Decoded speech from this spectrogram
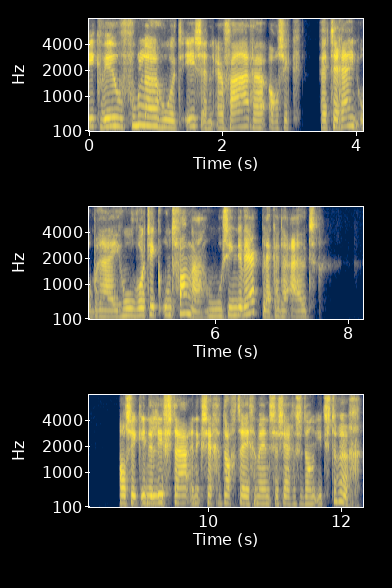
Ik wil voelen hoe het is en ervaren als ik het terrein oprij. Hoe word ik ontvangen? Hoe zien de werkplekken eruit? Als ik in de lift sta en ik zeg gedag tegen mensen, zeggen ze dan iets terug.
